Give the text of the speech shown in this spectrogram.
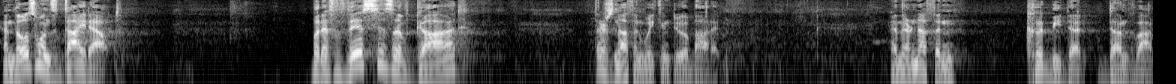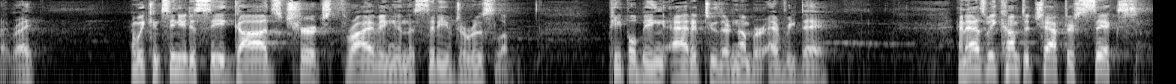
and those ones died out. But if this is of God, there's nothing we can do about it. And there nothing could be done, done about it, right? And we continue to see God's church thriving in the city of Jerusalem. People being added to their number every day. And as we come to chapter 6,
